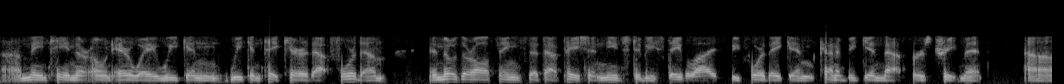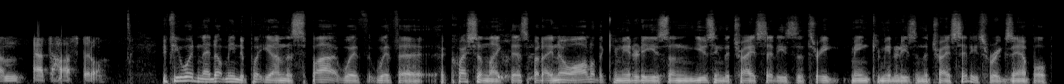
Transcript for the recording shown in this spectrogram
uh, maintain their own airway, we can we can take care of that for them and those are all things that that patient needs to be stabilized before they can kind of begin that first treatment um, at the hospital. If you wouldn't, I don't mean to put you on the spot with with a, a, question like this, but I know all of the communities, and using the Tri Cities, the three main communities in the Tri Cities, for example,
